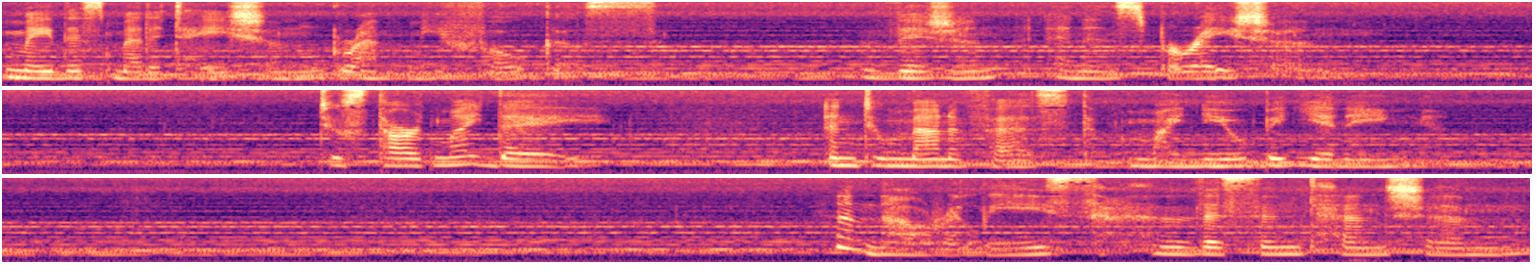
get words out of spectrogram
May this meditation grant me focus, vision, and inspiration to start my day and to manifest my new beginning. And now release this intention.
